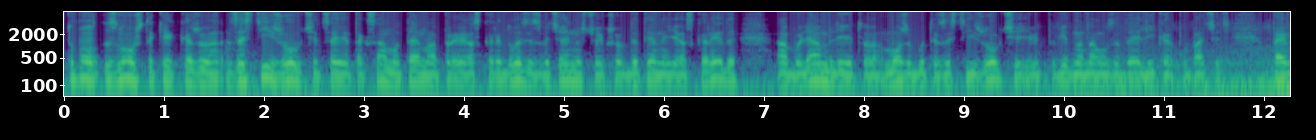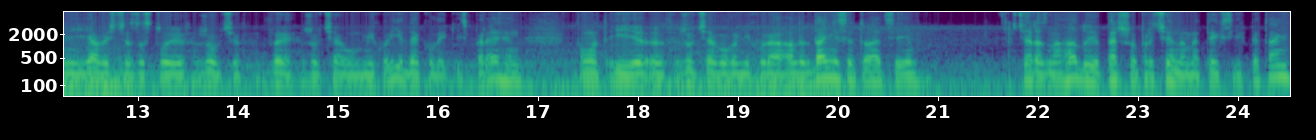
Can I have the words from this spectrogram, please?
Тому знову ж таки кажу, застій жовчі це так само тема при аскаридозі. Звичайно, що якщо в дитини є аскариди або лямблії, то може бути застій жовчі, і відповідно на УЗД лікар побачить певні явища застою жовчі в жовчевому міхурі, деколи якийсь перегин, от і е, жовчевого міхура. Але в даній ситуації. Ще раз нагадую, першопричинами тих всіх питань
